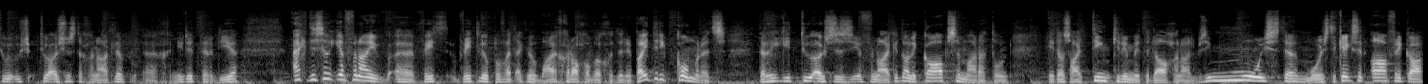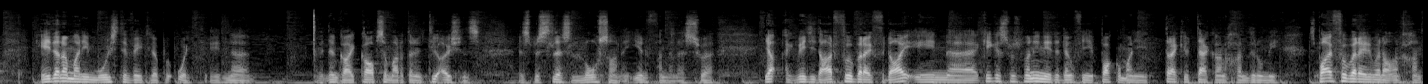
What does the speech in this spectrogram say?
twee twee oceans te gaan hardloop, uh, geniet dit terdee. Ek dis nou een van daai uh, wet, wedlope wat ek nou baie graag wou gedoen het. Buite die Comrades, dink ek die twee oceans is een van daai. Ek het al die Kaapse maraton, het ons daai 10 km daar gaan hardloop. Dis die mooiste, mooiste. Kyk Suid-Afrika het dan maar die mooiste wedlope ooit. En uh, ek dink daai Kaapse maraton en Two Oceans is beslis los aan een van hulle. So ja, ek weet jy daar voorberei vir daai en uh, kyk as ons maar nie net 'n ding van jy pak om aan jy trek jou tek aan gaan doen om die is baie voorbereiding wat daaraan gaan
